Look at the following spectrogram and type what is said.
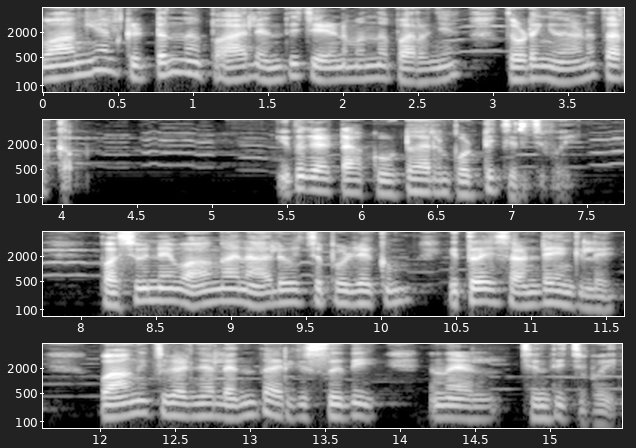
വാങ്ങിയാൽ കിട്ടുന്ന പാൽ എന്ത് ചെയ്യണമെന്ന് പറഞ്ഞ് തുടങ്ങിയതാണ് തർക്കം. ഇത് കേട്ട ആ കൂട്ടുകാരൻ പൊട്ടിച്ചിരിച്ചു പോയി. പശുവിനെ വാങ്ങാൻ ആലോചിച്ചപ്പോഴേക്കും ഇത്രയും സണ്ടയെങ്കിലേ വാങ്ങിച്ചു കഴിഞ്ഞാൽ എന്തായിരിക്കും സ്ഥിതി എന്നയാൾ ചിന്തിച്ചു പോയി.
